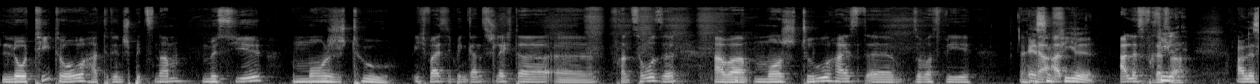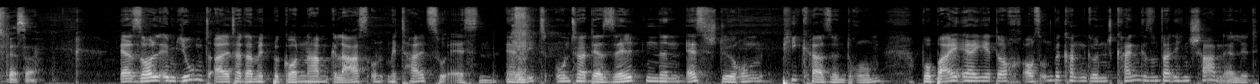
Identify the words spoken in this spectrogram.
Lotito hatte den Spitznamen Monsieur Mange-Tout. Ich weiß, ich bin ganz schlechter äh, Franzose, aber Mange-Tout heißt äh, sowas wie äh, essen Herr viel. Allesfresser. Viel. Allesfresser. Er soll im Jugendalter damit begonnen haben, Glas und Metall zu essen. Er litt unter der seltenen Essstörung Pica-Syndrom, wobei er jedoch aus unbekannten Gründen keinen gesundheitlichen Schaden erlitt.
